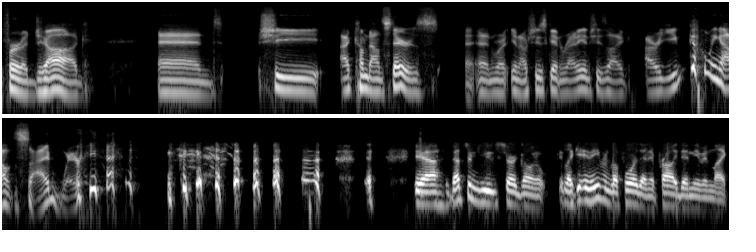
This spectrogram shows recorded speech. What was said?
for a jog, and she I come downstairs and we're you know she's getting ready and she's like, "Are you going outside wearing that?" Yeah, that's when you start going like, and even before then, it probably didn't even like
